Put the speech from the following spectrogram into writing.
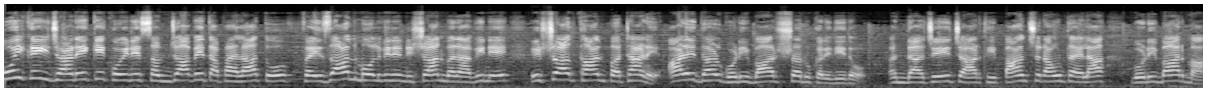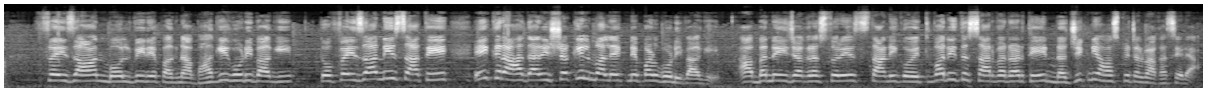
કોઈ કઈ જાણે કે કોઈને સમજાવે તા પહેલા તો ફૈઝાન મોલવીને નિશાન બનાવીને ઇરશાદ ખાન પઠાણે આડેધડ ગોળીબાર શરૂ કરી દીધો. અંદાજે ચારથી પાંચ રાઉન્ડ થયેલા ગોળીબારમાં ફૈઝાન મોલવીને પગના ભાગે ગોળી વાગી. તો ફૈઝાનની સાથે એક રાહદારી શકીલ મલેકને પણ ગોળી વાગી. આ બંને ઇજાગ્રસ્તોને સ્થાનિકોએ ત્વરિત સારવાર અર્થે નજીકની હોસ્પિટલમાં ખસેડ્યા.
